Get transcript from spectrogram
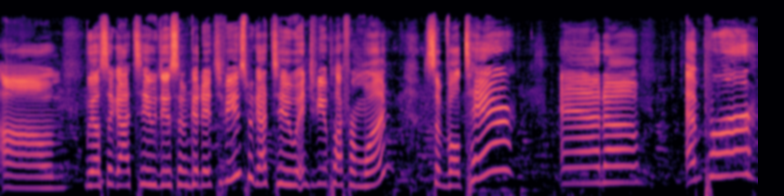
Um, we also got to do some good interviews. We got to interview Platform One, some Voltaire, and uh, Emperor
